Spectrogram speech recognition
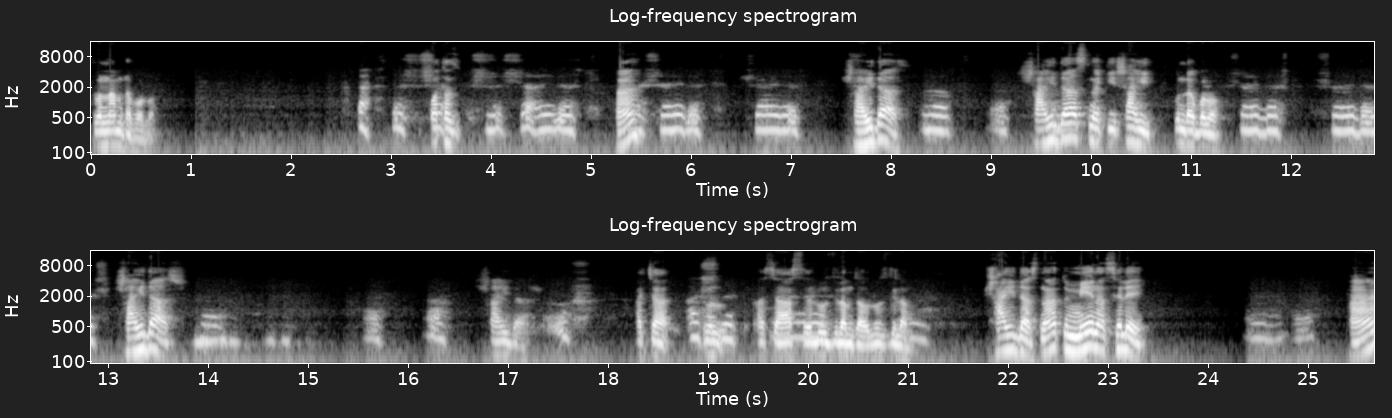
তোমার নামটা বলো। কথা হ্যাঁ? শাহিদাস? শাহিদাস নাকি শাহিদ? কোনটা বলো? শাহিদাস। শাহিদাস। আচ্ছা আচ্ছা আস্তে লুজ দিলাম যাও লুজ দিলাম। শাহিদাস না? তুমি মেয়ে না ছেলে? হ্যাঁ?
